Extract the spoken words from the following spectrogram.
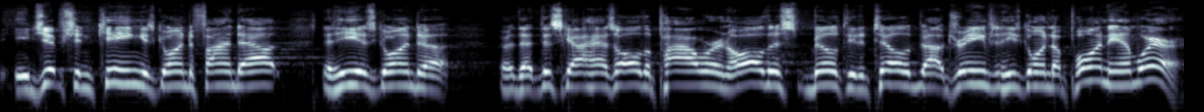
the Egyptian king is going to find out that he is going to or that this guy has all the power and all this ability to tell about dreams, and he's going to appoint him where?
